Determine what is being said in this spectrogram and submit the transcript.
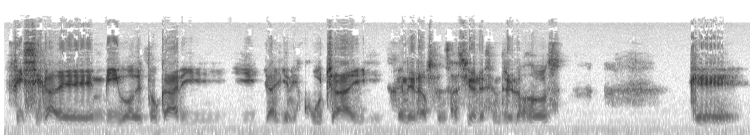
física de en vivo, de tocar y, alguien escucha y generar sensaciones entre los dos que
